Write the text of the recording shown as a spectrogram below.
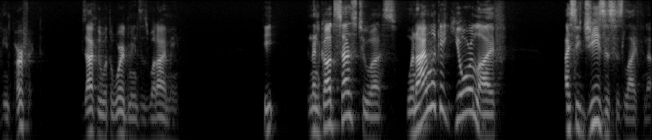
I mean perfect. Exactly what the word means is what I mean. He, and then God says to us, when I look at your life, I see Jesus' life now.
